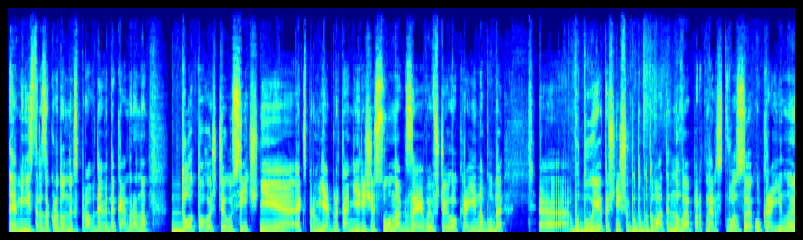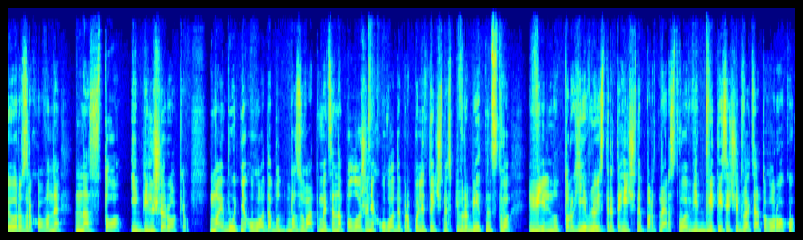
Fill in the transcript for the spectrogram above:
міністра закордонних справ Девіда Кемерона. До того ще у січні екс-прем'єр Британії Ріші Сунак заявив, що його країна буде. Е, Будує точніше, буде будувати нове партнерство з Україною, розраховане на 100 і більше років. Майбутня угода базуватиметься на положеннях угоди про політичне співробітництво, вільну торгівлю і стратегічне партнерство від 2020 року,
